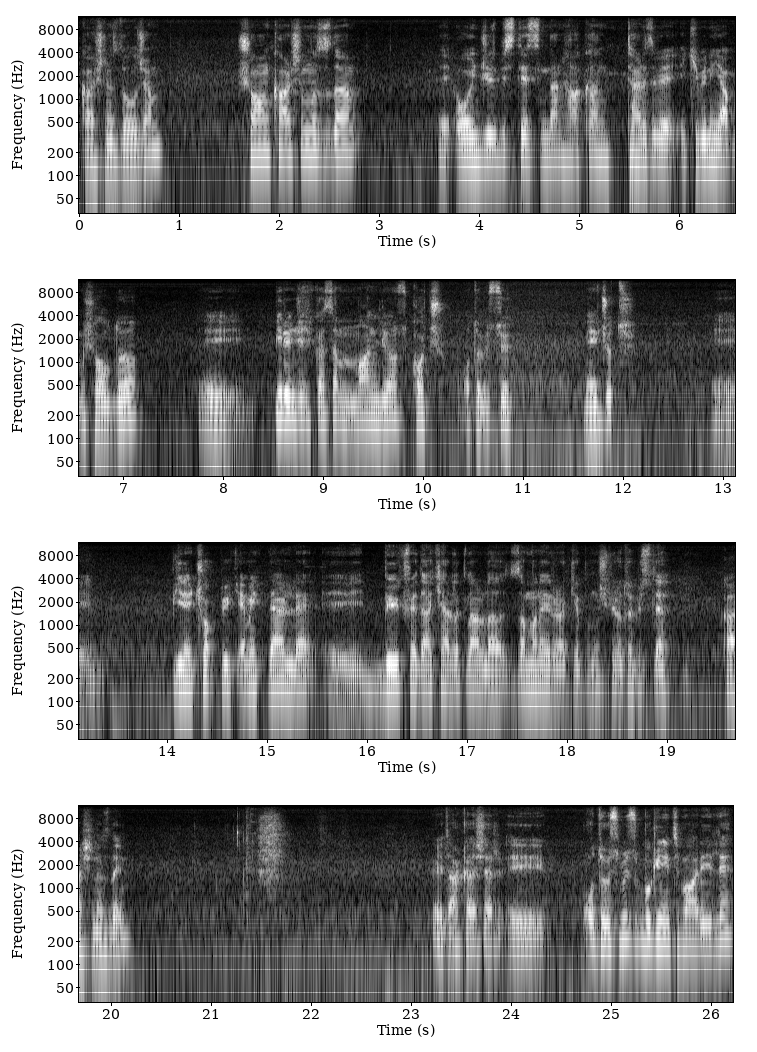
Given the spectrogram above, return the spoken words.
karşınızda olacağım. Şu an karşımızda e, oyuncu bir sitesinden Hakan Terzi ve ekibinin yapmış olduğu e, bir kasa Manlions Koç otobüsü mevcut. E, yine çok büyük emeklerle, e, büyük fedakarlıklarla zaman ayırarak yapılmış bir otobüsle karşınızdayım. Evet arkadaşlar, e, otobüsümüz bugün itibariyle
